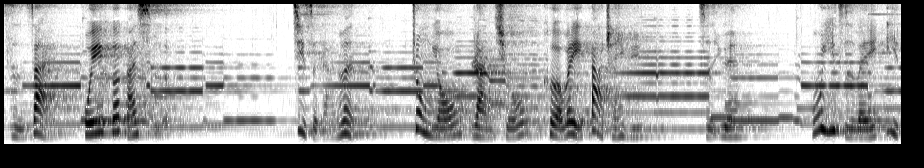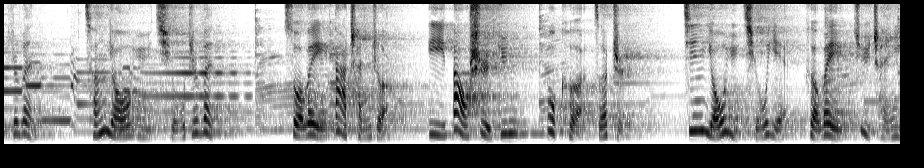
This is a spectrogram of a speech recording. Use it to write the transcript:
子在，回何敢死？”季子然问：“仲由、冉求可谓大臣于？”子曰：“吾以子为义之问，曾有与求之问。所谓大臣者，以道事君，不可则止。今有与求也，可谓具臣矣。”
